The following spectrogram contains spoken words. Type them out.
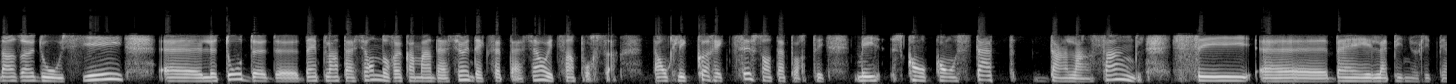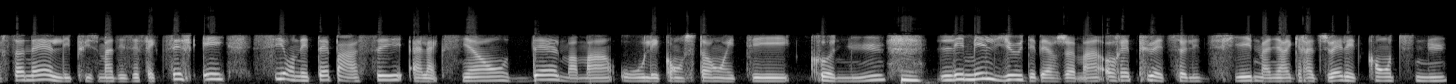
dans un dossier, le taux de d'implantation de, nos recommandations et d'acceptation est de 100% Donc les correctifs sont apportés. Mais ce qu'on constate dans l'ensemble, c'est euh, ben la pénurie de personnel, l'épuisement des effectifs et si on était passé à l'action dès le moment où les constats ont été connus, hmm. les milieux d'hébergement auraient pu être solidifiés de manière graduelle et continue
